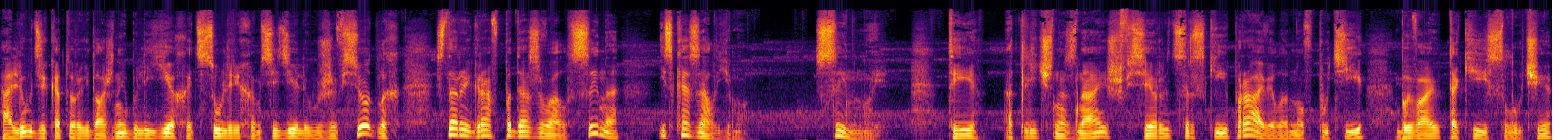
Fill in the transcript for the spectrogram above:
а люди, которые должны были ехать с Ульрихом, сидели уже в седлах, старый граф подозвал сына и сказал ему, «Сын мой, ты отлично знаешь все рыцарские правила, но в пути бывают такие случаи,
